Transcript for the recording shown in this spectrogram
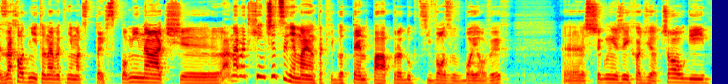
Zachodniej to nawet nie ma co tutaj wspominać, a nawet Chińczycy nie mają takiego tempa produkcji wozów bojowych, szczególnie jeżeli chodzi o czołgi.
